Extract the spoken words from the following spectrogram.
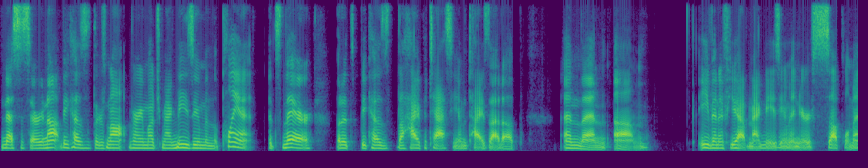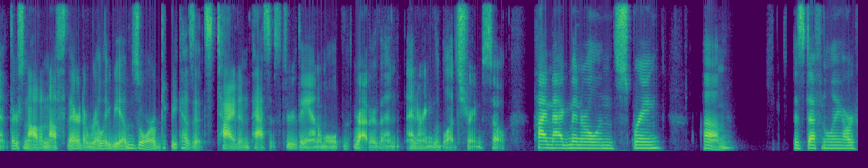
necessary. Not because there's not very much magnesium in the plant, it's there, but it's because the high potassium ties that up. And then um, even if you have magnesium in your supplement, there's not enough there to really be absorbed because it's tied and passes through the animal rather than entering the bloodstream. So high mag mineral in spring um, is definitely our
